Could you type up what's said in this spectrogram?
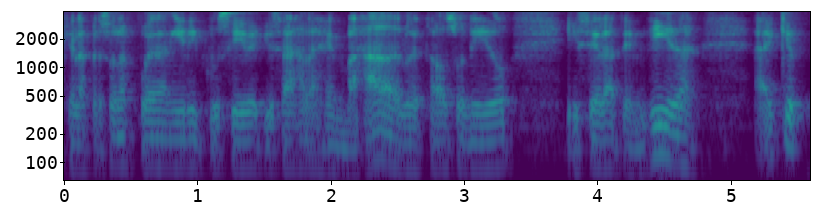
que las personas puedan ir inclusive quizás a las embajadas de los Estados Unidos y ser atendidas. Hay que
